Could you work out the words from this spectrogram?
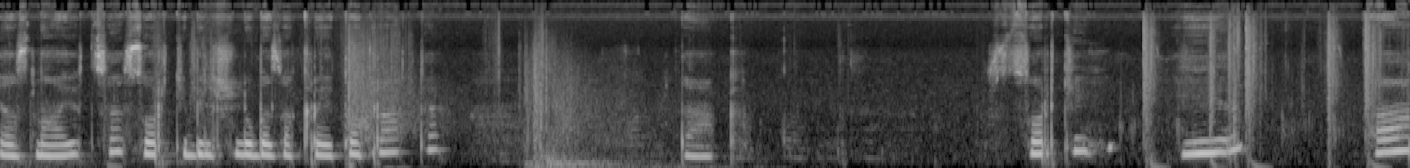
Я знаю це. Сорті більш любить закрито грати. Так. Сорті і. А.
